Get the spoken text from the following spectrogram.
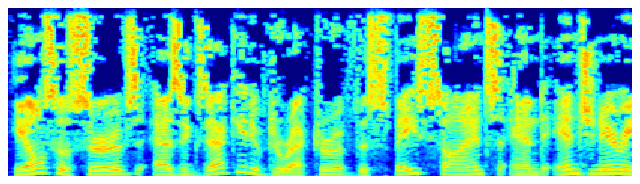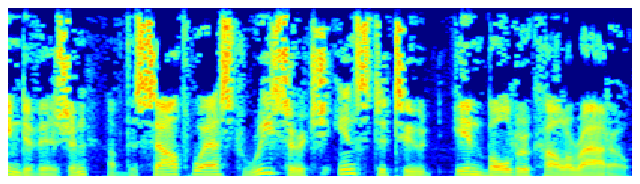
He also serves as executive director of the Space Science and Engineering Division of the Southwest Research Institute in Boulder, Colorado.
